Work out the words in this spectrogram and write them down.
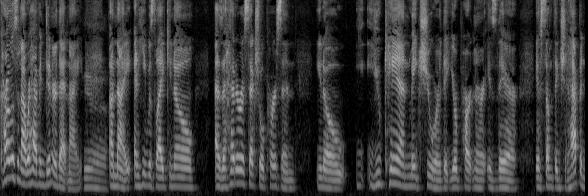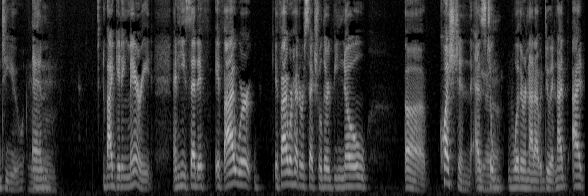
Carlos and I were having dinner that night. Yeah. A night, and he was like, you know, as a heterosexual person, you know, y- you can make sure that your partner is there if something should happen to you, and by getting married. And he said, if if I were if I were heterosexual, there'd be no uh question as Yeah. to whether or not I would do it. And I I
